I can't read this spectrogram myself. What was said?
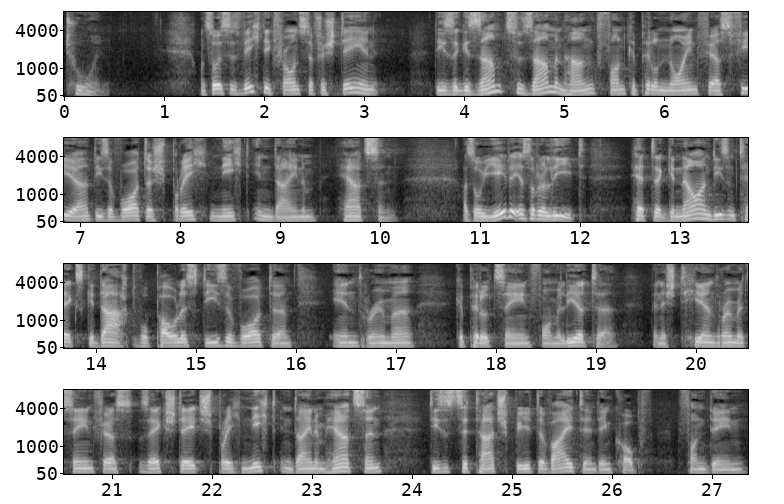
tun. Und so ist es wichtig für uns zu verstehen, dieser Gesamtzusammenhang von Kapitel 9, Vers 4, diese Worte, sprich nicht in deinem Herzen. Also jeder Israelit hätte genau an diesem Text gedacht, wo Paulus diese Worte in Römer Kapitel 10 formulierte. Wenn es hier in Römer 10, Vers 6 steht, sprich nicht in deinem Herzen, dieses Zitat spielte weiter in den Kopf von den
